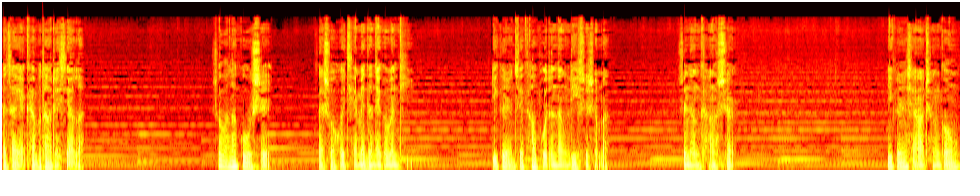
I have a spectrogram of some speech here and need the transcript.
他再也看不到这些了。说完了故事，再说回前面的那个问题：一个人最靠谱的能力是什么？是能扛事儿。一个人想要成功，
